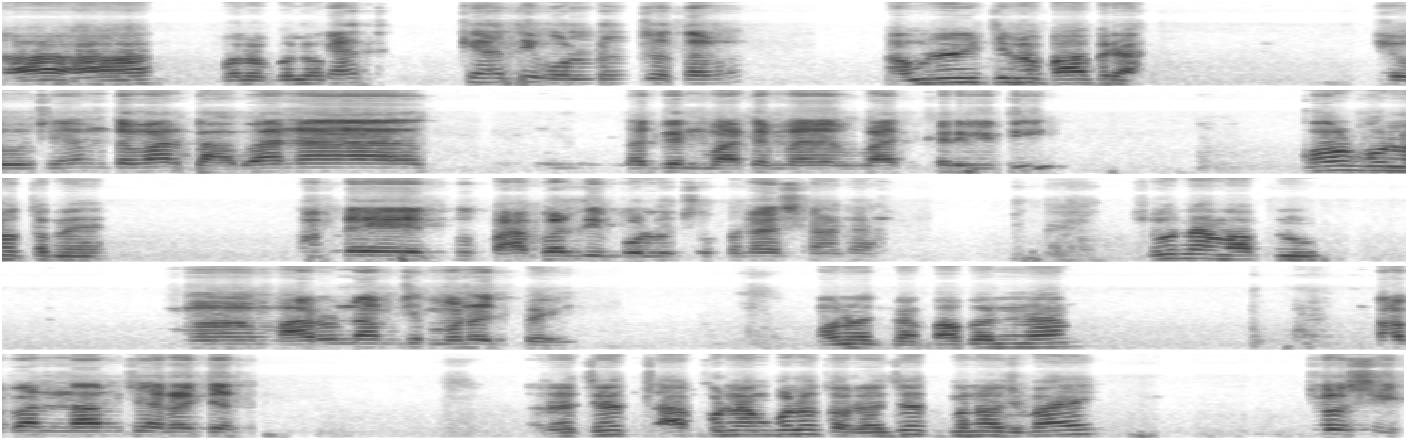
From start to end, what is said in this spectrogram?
હા હા. બોલો બોલો. ક્યાં ક્યાંથી બોલો છો તમે? અમરેલી જિલ્લો બાબરા. એવું છે એમ. તમારા બાબાના લગ્ન માટે મેં વાત કરવી હતી. કોણ બોલો તમે? આપણે ભાભરથી બોલું છું બનાસકાંઠા શું નામ આપનું? મારું નામ છે મનોજભાઈ. મનોજભાઈ બાબાનું નામ? બાબાનું નામ છે રજત. રજત આખું નામ બોલો તો રજત મનોજભાઈ? જોશી.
